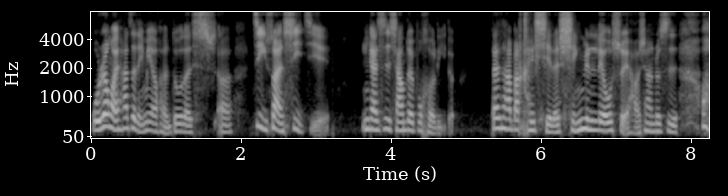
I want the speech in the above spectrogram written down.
我认为它这里面有很多的呃计算细节，应该是相对不合理的。但是他把可以写的行云流水，好像就是哦，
